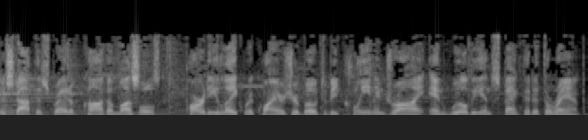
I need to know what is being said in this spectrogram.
To stop the spread of quagga mussels, Pardee Lake requires your boat to be clean and dry and will be inspected at the ramp.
